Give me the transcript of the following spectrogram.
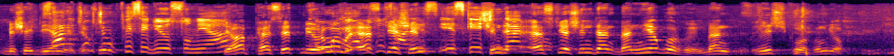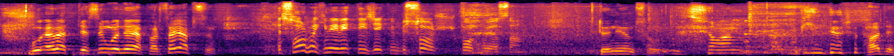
bir şey Sen de çok çok pes ediyorsun ya. Ya pes etmiyorum ama Korkuyor musun eski sen eşim... eski- eski şimdi eşinden mi eski eşinden ben niye korkuyum? Ben hiç korkum yok. Bu evet desin o ne yaparsa yapsın. E sor bakayım evet diyecek mi? Bir sor korkmuyorsan. Dönüyorum sana. Şu an bilmiyorum. Hadi.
